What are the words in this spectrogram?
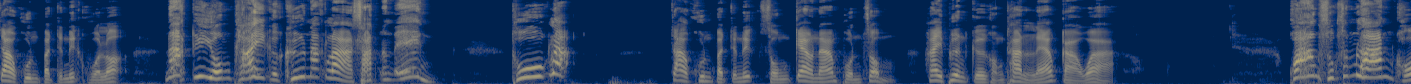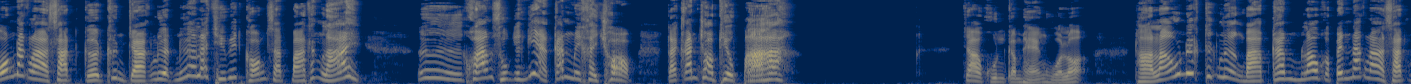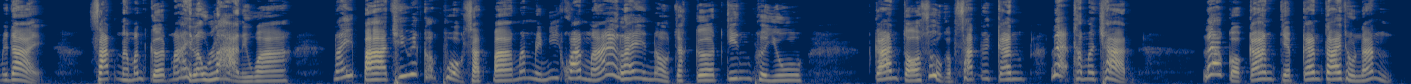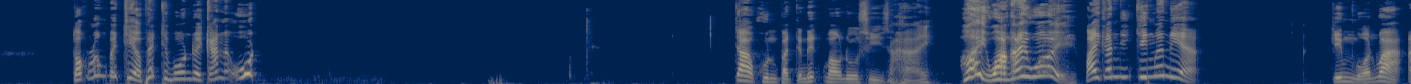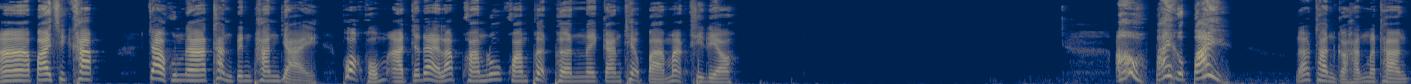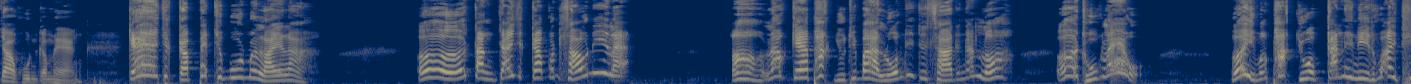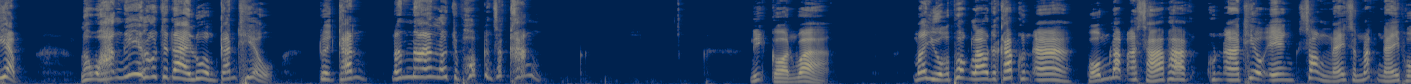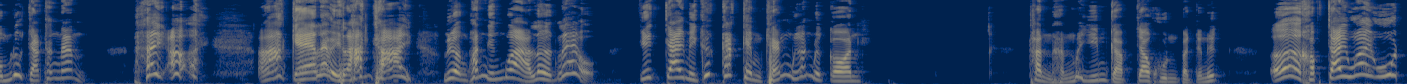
เจ้าคุณปัจจนึกหัวเราะ นักนิยมไพรก็คือนักล่าสัตว์นั่นเอง ถูกละ เจ้าคุณปัจจนึกส่งแก้วน้ำผลส้ม ให้เพื่อนเกินของท่านแล้วกล่าวว่า ความสุขสำราญของนักล่าสัตว์เกิดขึ้นจากเลือดเนื้อและชีวิตของสัตว์ป่าทั้งหลายเออความสุขอย่างเงี้ยกันไม่เคยชอบ แต่กันชอบเที่ยวป่า เจ้าคุณกำแหงหัวเราะ ถ้าเรานึกถึงเรื่องบาปกรรมเราก็เป็นนักล่าสัตว์ไม่ได้ สัตว์นะมันเกิดมาให้เราล่านี่ว่าในป่าชีวิตของพวกสัตว์ป่ามันไม่มีความหมายอะไรนอกจากเกิดกินเพื่ออยู่ การต่อสู้กับสัตว์ด้วยกัน และธรรมชาติ แล้วก็การเจ็บการตายเท่านั้น ตกลงไปเที่ยวเพชรบูรณ์ด้วยกันอุดเจ้าคุณปัจจนึกมองดูสี่สหาย เฮ้ยว่าไงเว้ย ไปกันจริงๆแล้วเนี่ย กิมหงวนว่า อ่าไปสิครับ เจ้าคุณอาท่านเป็นพันใหญ่ พวกผมอาจจะได้รับความรู้ความเพลิดเพลินในการเที่ยวป่ามากทีเดียว เอาไปก็ไป แล้วท่านก็หันมาทางเจ้าคุณกำแหง แกจะกลับเพชรบูรณ์เมื่อไหร่ล่ะ เออ ตั้งใจจะกลับวันเสาร์นี้แหละอ้าวแล้วแกพักอยู่ที่บ้านหลวงที่ติสาอย่างนั้นเหรอ เออ ถูกแล้ว เฮ้ย มาพักอยู่กับกันที่นี่ทว่าไอ้เทียบ ระหว่างนี้เราจะได้ร่วมกันเที่ยว ด้วยกัน นานๆ เราจะพบกันสักครั้ง นิกรว่า มาอยู่กับพวกเรานะครับคุณอา ผมรับอาสาพาคุณอาเที่ยวเองซ่องไหนสำนักไหน ผมรู้จักทั้งนั้นเฮ้ยเอ้ยอาแกแล้วไอ้หลานชาย เรื่องพันยังว่าเลิกแล้ว จิตใจไม่คึกคักเข้มแข็งเหมือนเมื่อก่อน ท่านหันมายิ้มกับเจ้าคุณปัจจนึก เออ ขอบใจไว้อูด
